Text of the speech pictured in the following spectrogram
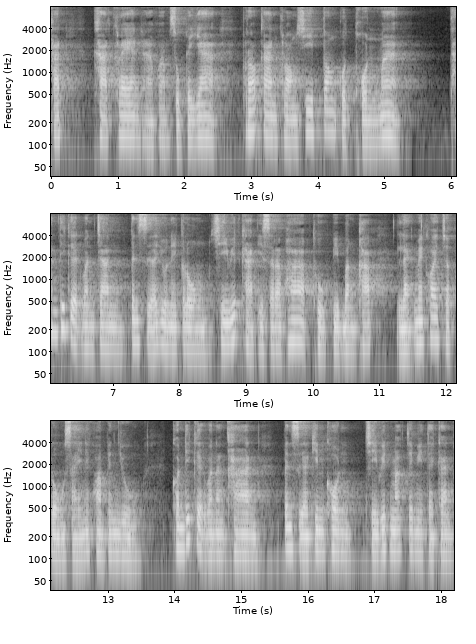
คัดขาดแคลนหาความสุขได้ยาก เพราะการครองชีพต้องอดทนมาก ท่านที่เกิดวันจันทร์เป็นเสืออยู่ในกรงชีวิตขาดอิสรภาพถูกบีบบังคับ และไม่ค่อยจะโปร่งใสในความเป็นอยู่ คนที่เกิดวันอังคาร เป็นเสือกินคน ชีวิตมักจะมีแต่การผ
